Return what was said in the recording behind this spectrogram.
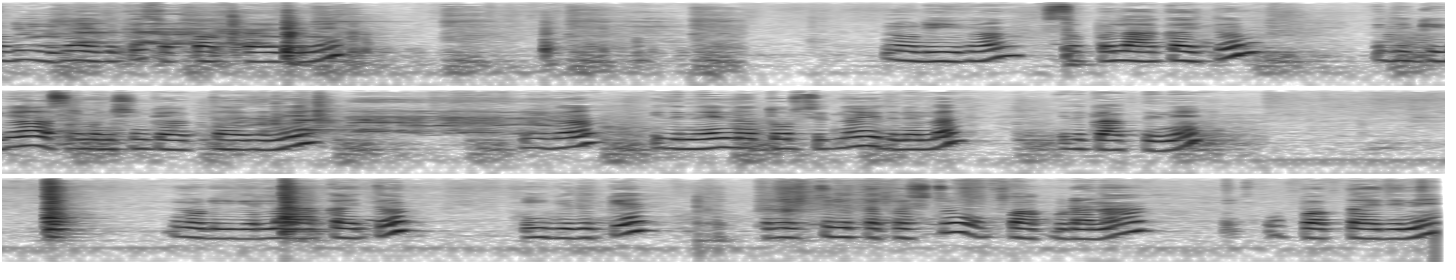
ನೋಡಿ, ಈಗ ಇದಕ್ಕೆ ಸೊಪ್ಪು ಹಾಕ್ತಾಯಿದ್ದೀನಿ ನೋಡಿ, ಈಗ ಸೊಪ್ಪೆಲ್ಲ ಹಾಕಾಯಿತು. ಇದಕ್ಕೀಗ ಹಸಿರು ಮೆಣಸಿನ್ಕಾಯಿ ಹಾಕ್ತಾಯಿದ್ದೀನಿ ಈಗ ಇದನ್ನೇನು ತೋರಿಸಿದ್ನೋ ಇದನ್ನೆಲ್ಲ ಇದಕ್ಕೆ ಹಾಕ್ತೀನಿ. ನೋಡಿ, ಈಗೆಲ್ಲ ಹಾಕಾಯ್ತು. ಈಗ ಇದಕ್ಕೆ ರುಚಿಗೆ ತಕ್ಕಷ್ಟು ಉಪ್ಪು ಹಾಕ್ಬಿಡೋಣ. ಉಪ್ಪು ಹಾಕ್ತಾ ಇದ್ದೀನಿ.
